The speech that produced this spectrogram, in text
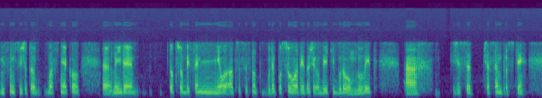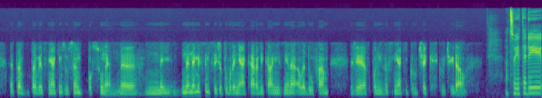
Myslím si, že to vlastně jako nejde to, co by se mělo a co se snad bude posouvat, je to, že oběti budou mluvit a že se časem prostě ta, ta věc nějakým způsobem posune. Ne, ne, nemyslím si, že to bude nějaká radikální změna, ale doufám, že je aspoň zase nějaký kruček, kruček dál. A co je tedy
